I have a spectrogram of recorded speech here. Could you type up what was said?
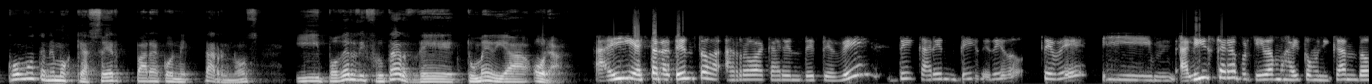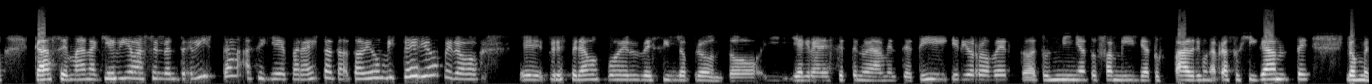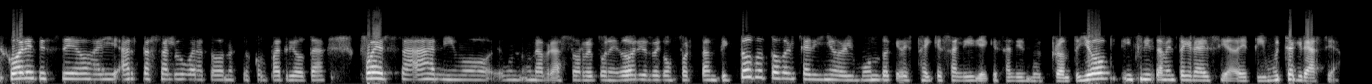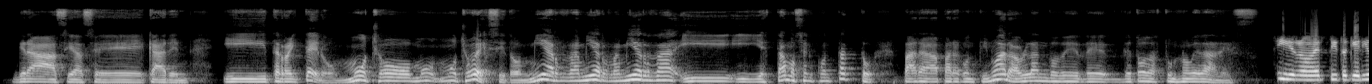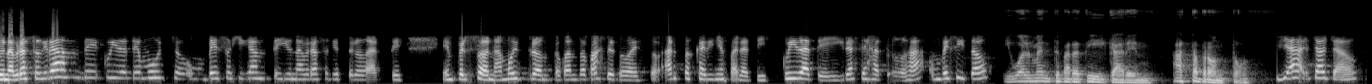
¿cómo tenemos que hacer para conectarnos y poder disfrutar de tu media hora? Ahí estar atentos, arroba Karen DTV, de Karen D de dedo, TV y mm, al Instagram porque íbamos a ir comunicando cada semana qué día va a ser la entrevista, así que para esta todavía es un misterio, pero eh, pero esperamos poder decirlo pronto y, agradecerte nuevamente a ti, querido Roberto, a tus niños, a tu familia, a tus padres, un abrazo gigante, los mejores deseos, hay harta salud para todos nuestros compatriotas, fuerza, ánimo, un, abrazo reponedor y reconfortante y todo, todo el cariño del mundo que de hay que salir y hay que salir muy pronto. Yo infinitamente agradecida de ti, muchas gracias. Gracias, eh, Karen. Y te reitero, mucho, mucho éxito. Mierda, mierda, mierda. Y, estamos en contacto para, para continuar hablando de, de, todas tus novedades. Sí, Robertito, querido, un abrazo grande, cuídate mucho, un beso gigante y un abrazo que espero darte en persona muy pronto, cuando pase todo esto. Hartos cariños para ti. Cuídate y gracias a todos. ¿ah? Un besito. Igualmente para ti, Karen. Hasta pronto. Ya, chao, chao.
